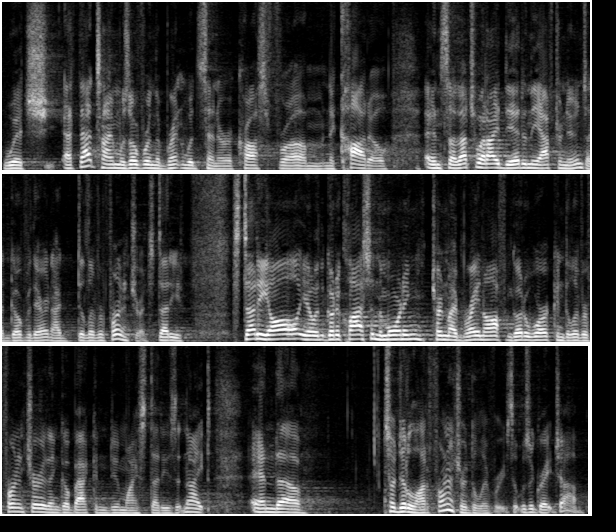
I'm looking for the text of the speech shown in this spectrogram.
which at that time was over in the Brentwood Center across from Nakato. And so that's what I did in the afternoons. I'd go over there and I'd deliver furniture. I'd study, study all, you know, go to class in the morning, turn my brain off and go to work and deliver furniture, then go back and do my studies at night. And uh, so I did a lot of furniture deliveries. It was a great job.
